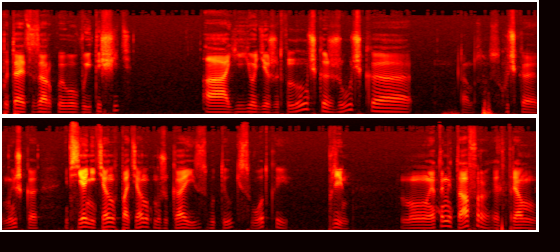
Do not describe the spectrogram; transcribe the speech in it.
пытается за руку его вытащить, а ее держит внучка, жучка, там, сучка, мышка, и все они тянут, потянут мужика из бутылки с водкой. Блин, ну это метафора, это прям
